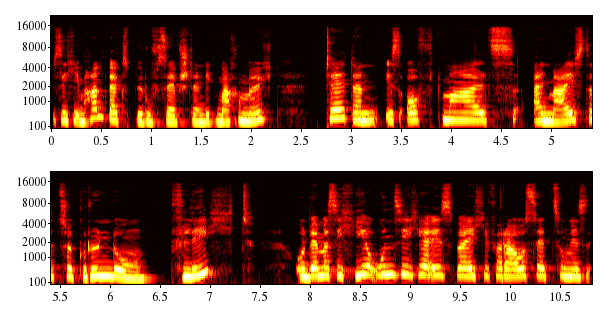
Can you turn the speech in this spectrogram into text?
sich im Handwerksberuf selbstständig machen möchte, dann ist oftmals ein Meister zur Gründung Pflicht. Und wenn man sich hier unsicher ist, welche Voraussetzungen es,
